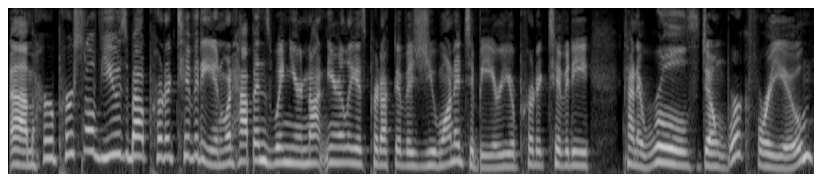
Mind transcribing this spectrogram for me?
Um, her personal views about productivity and what happens when you're not nearly as productive as you wanted to be, or your productivity kind of rules don't work for you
